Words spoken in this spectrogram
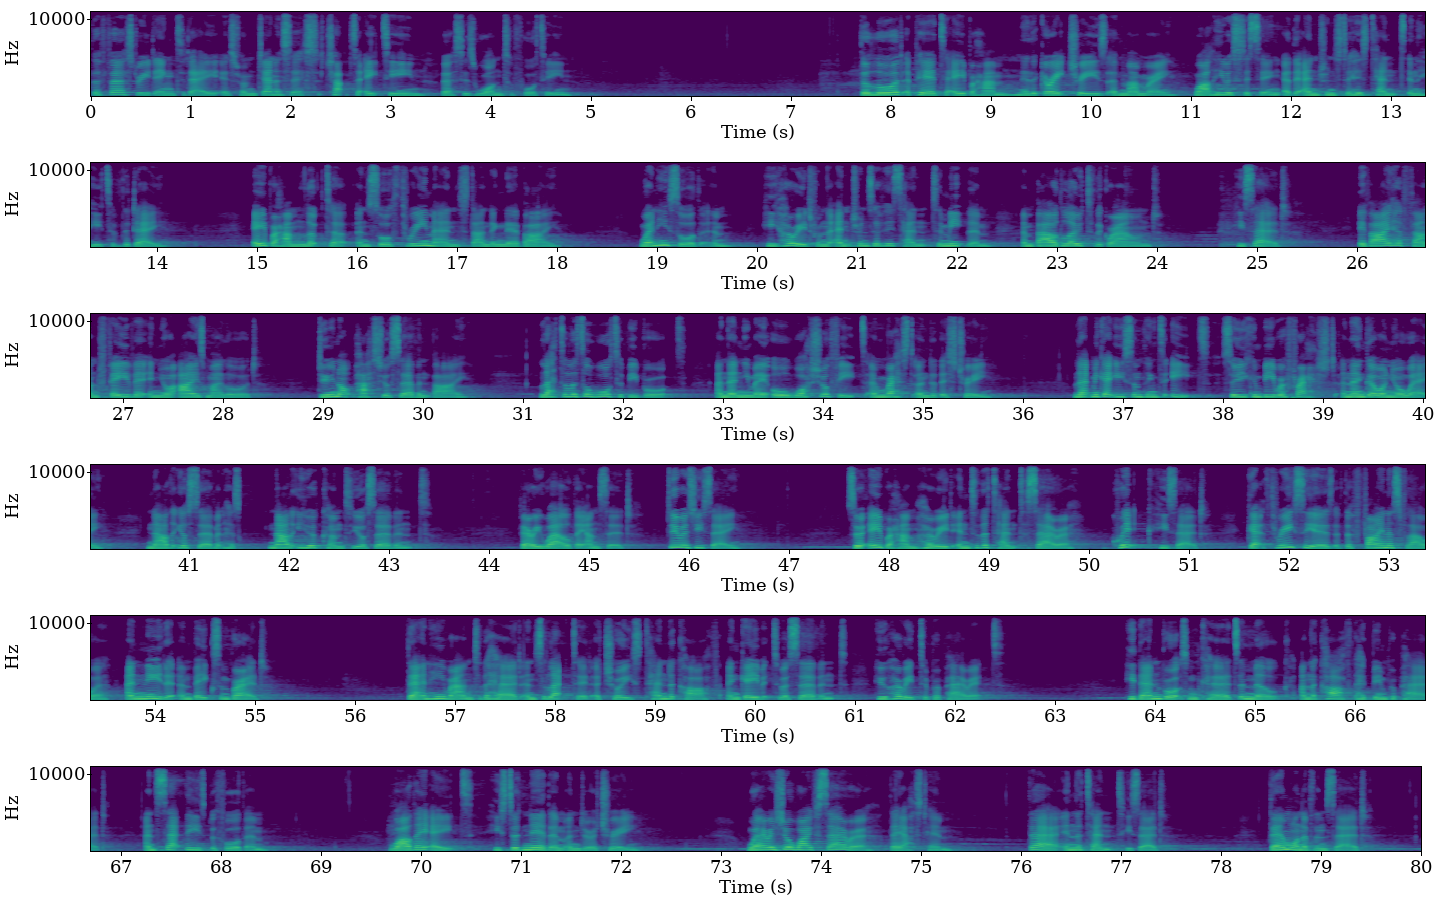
The first reading today is from Genesis chapter 18, verses 1 to 14. The Lord appeared to Abraham near the great trees of Mamre while he was sitting at the entrance to his tent in the heat of the day. Abraham looked up and saw three men standing nearby. When he saw them, he hurried from the entrance of his tent to meet them and bowed low to the ground. He said, If I have found favor in your eyes, my Lord, do not pass your servant by. Let a little water be brought, and then you may all wash your feet and rest under this tree. Let me get you something to eat, so you can be refreshed and then go on your way, now that your servant has now that you have come to your servant. Very well, they answered. Do as you say. So Abraham hurried into the tent to Sarah. Quick, he said, get three seahs of the finest flour and knead it and bake some bread. Then he ran to the herd and selected a choice tender calf and gave it to a servant, who hurried to prepare it. He then brought some curds and milk and the calf that had been prepared, and set these before them. While they ate, he stood near them under a tree. Where is your wife Sarah? They asked him. There, in the tent, he said. Then one of them said,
